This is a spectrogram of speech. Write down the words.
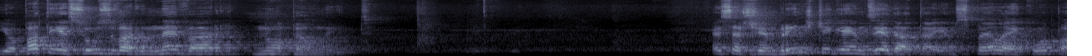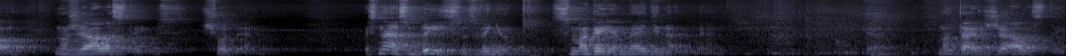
Jo patiesu uzvaru nevar nopelnīt. Es ar šiem brīnišķīgajiem dziedātājiem spēlēju kopā no žēlastības šodien. Es neesmu bijis uz viņu smagajiem mēģinājumiem. Ja? Man tā ir žēlastība.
